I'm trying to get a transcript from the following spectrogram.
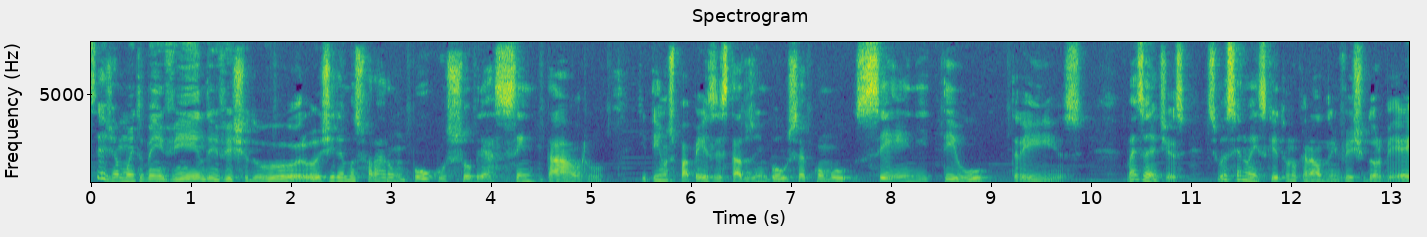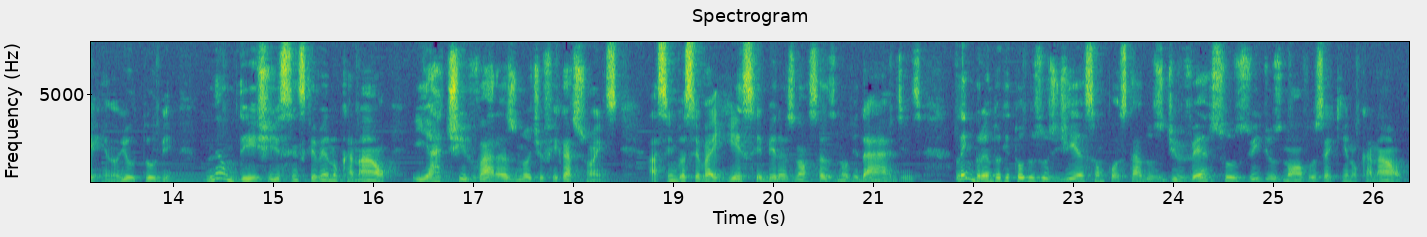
Seja muito bem-vindo, investidor. Hoje iremos falar um pouco sobre a Centauro, que tem os papéis listados em bolsa como CNTU3. Mas antes, se você não é inscrito no canal do Investidor BR no YouTube, não deixe de se inscrever no canal e ativar as notificações. Assim você vai receber as nossas novidades. Lembrando que todos os dias são postados diversos vídeos novos aqui no canal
